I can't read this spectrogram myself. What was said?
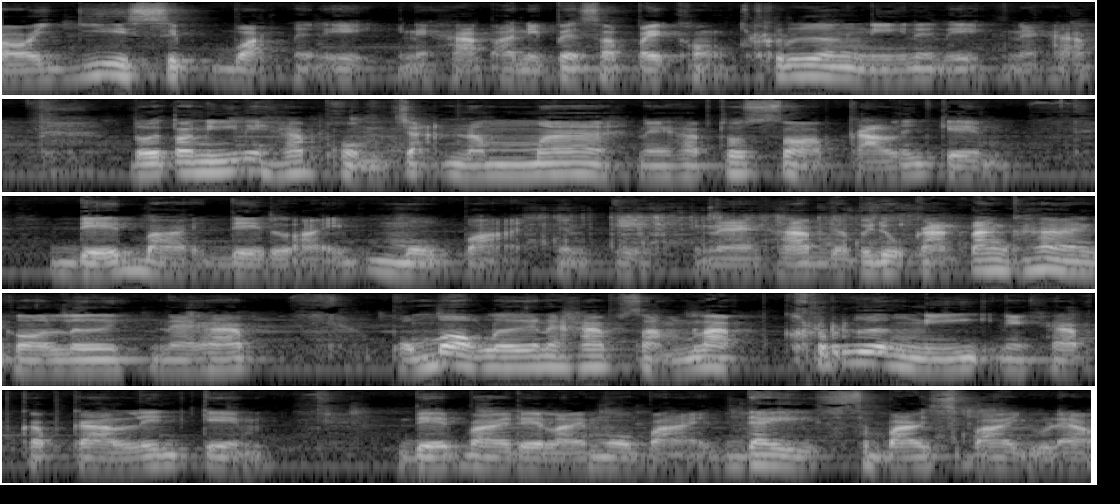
120 วัตต์นั่นเองนะครับ อันนี้เป็นสเปคของเครื่องนี้นั่นเองนะครับ โดยตอนนี้นะครับผมจะนำมานะครับทดสอบการเล่นเกม Dead by Daylight Mobile นั่นเองนะครับ เดี๋ยวไปดูการตั้งค่าก่อนเลยนะครับ ผมบอกเลยนะครับสำหรับเครื่องนี้นะครับกับการเล่นเกม Dead by Daylight Mobile ได้สบายๆอยู่แล้ว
